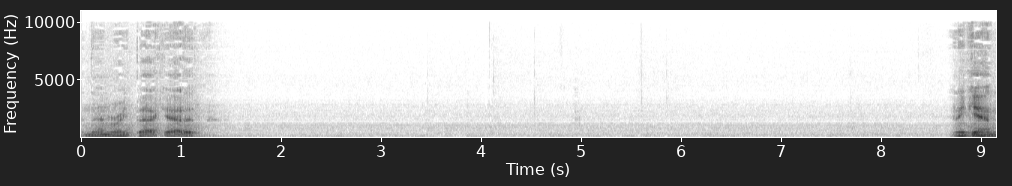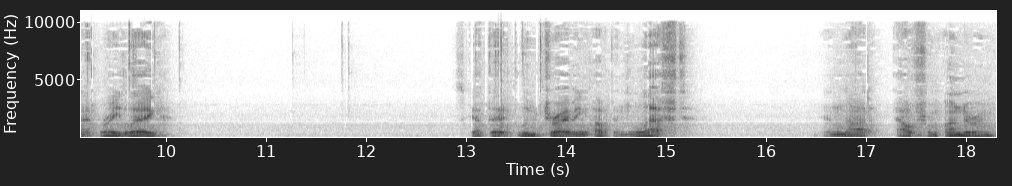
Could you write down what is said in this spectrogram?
and then right back at it. And again, that right leg, it's got that glute driving up and left and not out from under him.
